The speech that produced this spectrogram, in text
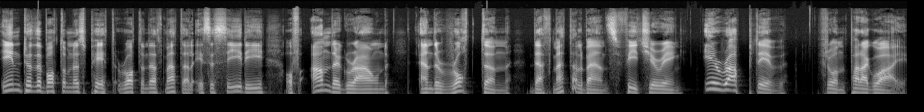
Into the Bottomless Pit Rotten Death Metal is a CD of underground and the rotten death metal bands featuring Eruptive från Paraguay,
